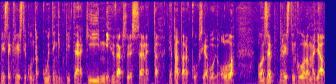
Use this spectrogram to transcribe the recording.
mistä kristikunta kuitenkin pitää kiinni hyväksyessään, että epätarkkuuksia voi olla, on se ristin kuolema ja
